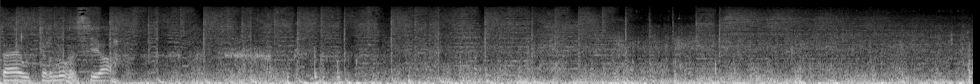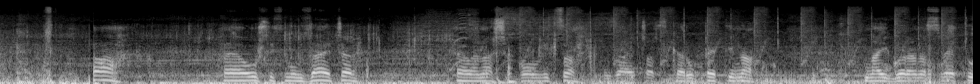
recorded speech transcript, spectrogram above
Šta je utrnuo si ja? Ah, evo ušli smo u Zaječar. Evo je naša bolnica, Zaječarska rupetina, najgora na svetu.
